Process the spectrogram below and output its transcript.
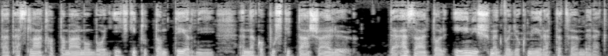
Tehát ezt láthattam álmomban, hogy így ki tudtam térni ennek a pusztítása elől. De ezáltal én is meg vagyok mérettetve emberek.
